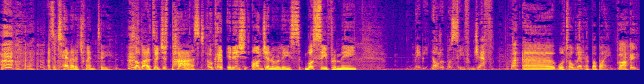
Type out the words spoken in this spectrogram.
That's a 10 out of 20. It's not bad. So it just passed. Okay, it is on general release. Must see from me. Maybe not a must see from Geoff. Uh, we'll talk later. Bye bye. Bye.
